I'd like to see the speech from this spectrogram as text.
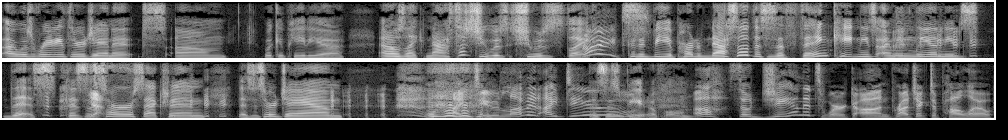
I was reading through Janet's um, Wikipedia, And I was like, NASA? She was, she was like, Right. could it be a part of NASA? This is a thing. Kate needs, I mean, Leah needs this. This is Yes. her section. This is her jam. I do love it. I do. This is beautiful. Oh, so Janet's work on Project Apollo,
